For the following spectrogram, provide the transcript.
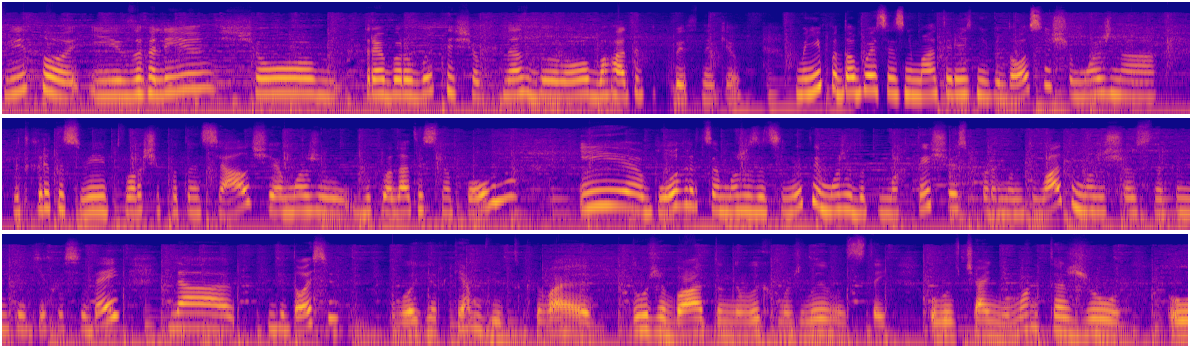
світло, і взагалі, що треба робити, щоб в нас було багато підписників. Мені подобається знімати різні відоси, що можна відкрити свій творчий потенціал, що я можу викладатись наповну. І блогер це може зацінити, може допомогти щось перемонтувати, може щось накинути якихось ідей для відосів. Блогер-кемп відкриває дуже багато нових можливостей у вивчанні монтажу, у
